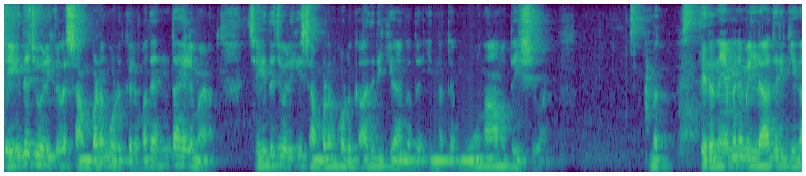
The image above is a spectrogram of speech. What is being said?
ചെയ്ത ജോലിക്കുള്ള ശമ്പളം കൊടുക്കലും അത് എന്തായാലും വേണം. ചെയ്ത ജോലിക്ക് ശമ്പളം കൊടുക്കാതിരിക്കുക എന്നത് ഇന്നത്തെ മൂന്നാമത്തെ ഇഷ്യൂ ആണ്. സ്ഥിര നിയമനം ഇല്ലാതിരിക്കുക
